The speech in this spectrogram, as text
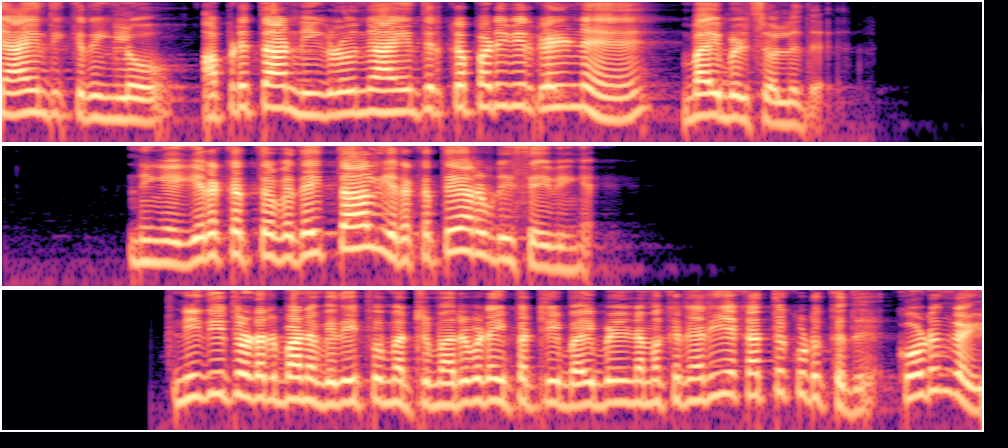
நியாயந்திக்கிறீங்களோ அப்படித்தான் நீங்களும் நியாயந்திருக்கப்படுவீர்கள்னு பைபிள் சொல்லுது. நீங்கள் இரக்கத்தை விதைத்தால் இரக்கத்தை அறுவடை செய்வீங்க. நிதி தொடர்பான விதைப்பு மற்றும் அறுவடை பற்றி பைபிள் நமக்கு நிறைய கற்றுக் கொடுக்குது. கொடுங்கள்.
